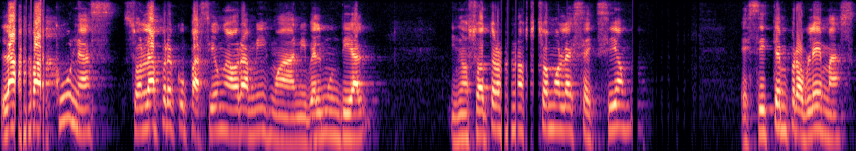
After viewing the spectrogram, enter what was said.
Las vacunas son la preocupación ahora mismo a nivel mundial y nosotros no somos la excepción. Existen problemas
